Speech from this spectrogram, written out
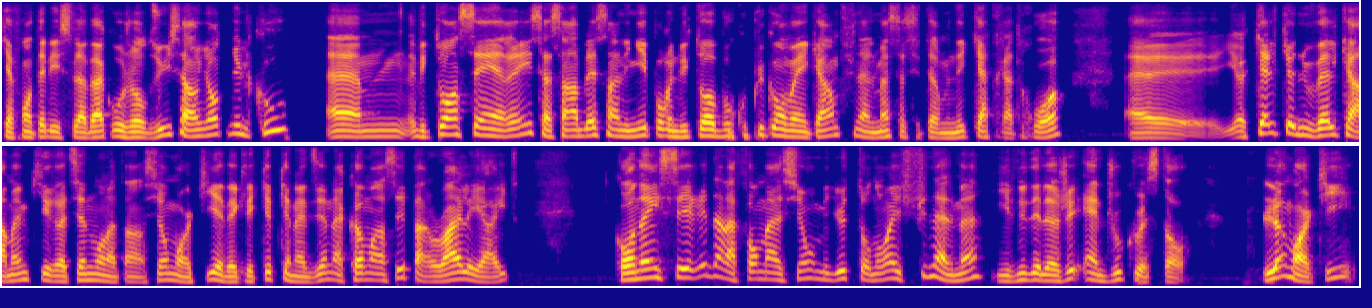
qui affrontait les Slovaques aujourd'hui. Ça a tenu le coup? Victoire serrée, ça semblait s'enligner pour une victoire beaucoup plus convaincante. Finalement, ça s'est terminé 4 à 3. il y a quelques nouvelles quand même qui retiennent mon attention, Marty, avec l'équipe canadienne, à commencer par Riley Height, qu'on a inséré dans la formation au milieu de tournoi et finalement, il est venu déloger Andrew Crystal. Là, Marty,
